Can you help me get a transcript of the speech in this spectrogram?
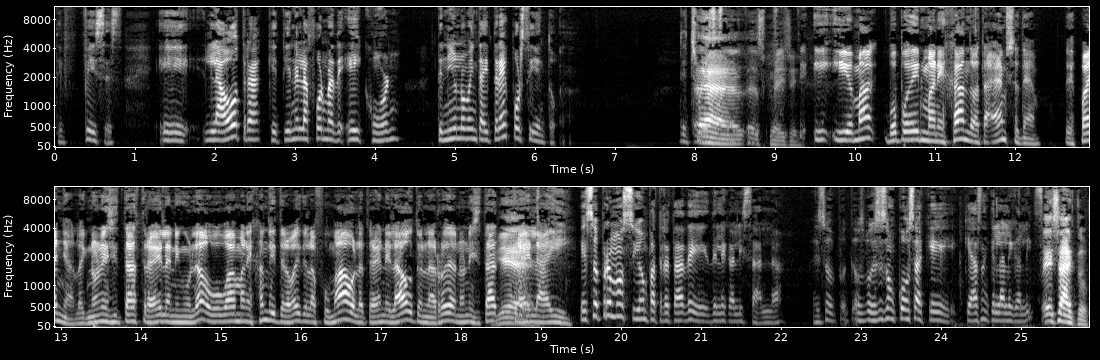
de feces. Eh, la otra, que tiene la forma de acorn, tenía un 93% de traces. Ah, that's crazy. Y, y además, vos podés ir manejando hasta Amsterdam, de España. Like, no necesitas traerla a ningún lado. Vos vas manejando y te la vas y te la fumás o la traes en el auto, en la rueda. No necesitas Yeah. traerla ahí. Eso es promoción para tratar de, de legalizarla. Eso, porque esas son cosas que, que hacen que la legalicen. Exacto.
